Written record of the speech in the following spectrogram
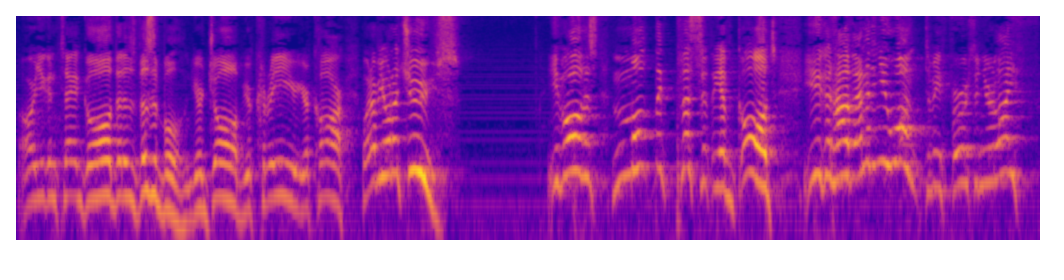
or you can take a God that is visible. Your job, your career, your car, whatever you want to choose. You've all this multiplicity of gods. You can have anything you want to be first in your life.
